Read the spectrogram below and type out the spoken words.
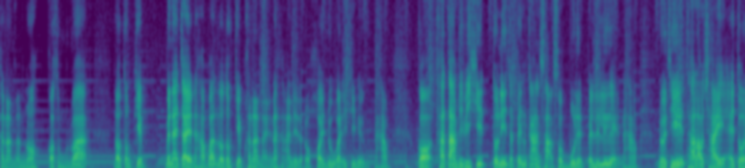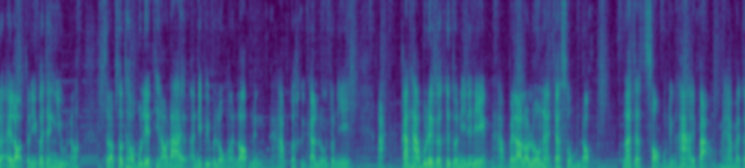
ขนาดนั้นเนาะก็สมมุติว่าเราต้องเก็บไม่แน่ใจนะครับว่าเราต้องเก็บขนาดไหนนะ อันนี้เดี๋ยวเราค่อยดูกันอีกทีนึงนะครับ ก็ถ้าตามที่พี่คิดตัวนี้จะเป็นการสะสมบูเลตไปเรื่อยๆนะครับ โดยที่ถ้าเราใช้ไอตัวไอหลอดตัวนี้ก็ยังอยู่เนาะสำหรับ total bullet ที่เราได้ อันนี้พี่ไปลงมารอบหนึ่งนะครับ ก็คือการลงตัวนี้ อะ การหา bullet ก็คือตัวนี้นั่นเองนะครับ เวลาเราลงเนี่ยจะสุ่มดรอปน่าจะ 2-5 หรือเปล่านะครับแล้วก็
